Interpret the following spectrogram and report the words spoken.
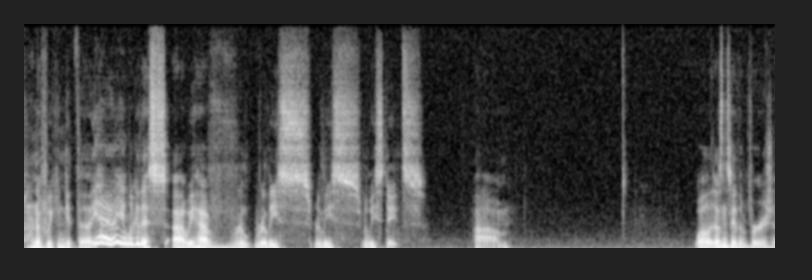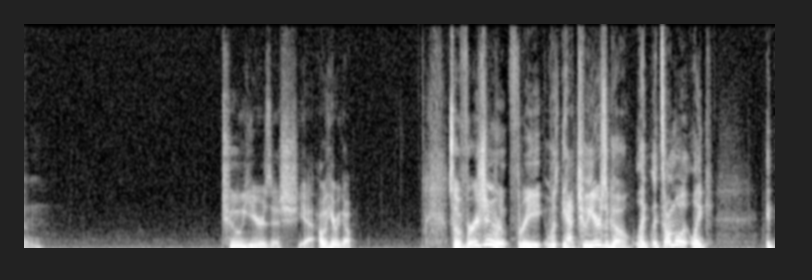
I don't know if we can get the yeah. Hey, look at this. Uh, we have re- release release release dates. Um, well, it doesn't say the version. Two years ish. Yeah. Oh, here we go. So version three was yeah two years ago. Like it's almost like it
